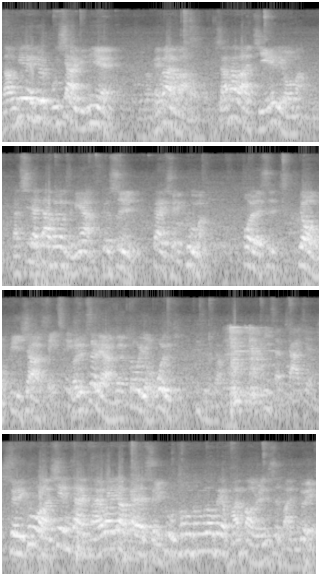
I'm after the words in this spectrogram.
老天爷就是不下雨，你也没办法。想办法节流嘛。那现在大部分用怎么样？就是盖水库嘛，或者是用地下水，可是这两个都有问题。水库啊，现在台湾要盖的水库，通通都被环保人士反对。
